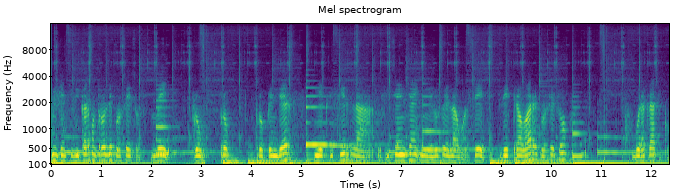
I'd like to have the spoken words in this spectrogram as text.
Intensificar control de procesos. B. propender y exigir la eficiencia en el uso del agua. C. Destrabar el proceso burocrático.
